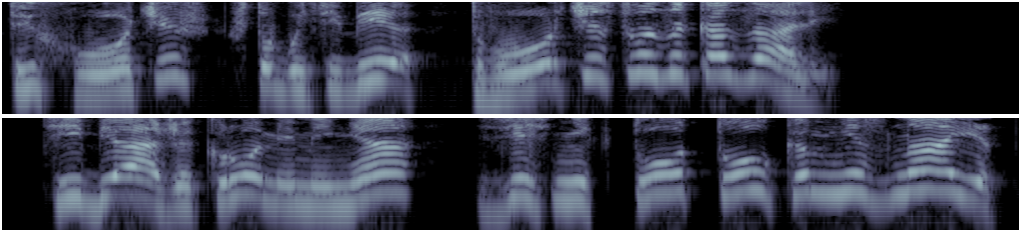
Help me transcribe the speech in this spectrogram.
Ты хочешь, чтобы тебе творчество заказали? Тебя же, кроме меня, здесь никто толком не знает.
